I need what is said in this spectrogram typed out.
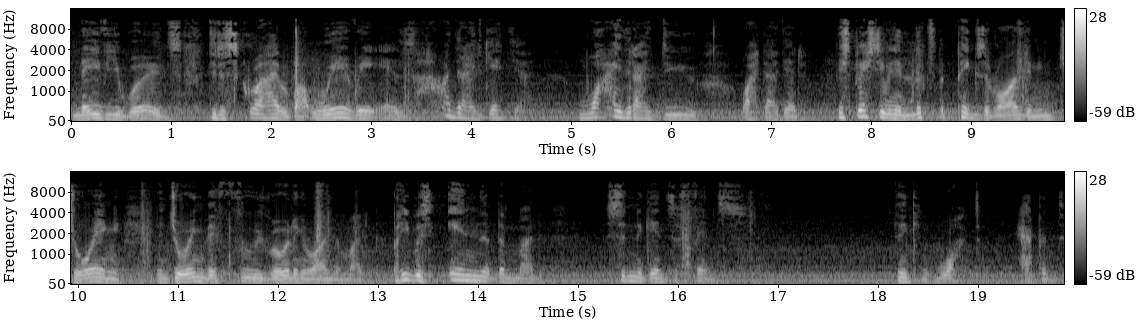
Navy words to describe about where he is. How did I get here? Why did I do what I did? Especially when he looked at the pigs around him, enjoying, enjoying their food, rolling around in the mud. But he was in the mud, sitting against a fence, thinking, what happened?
